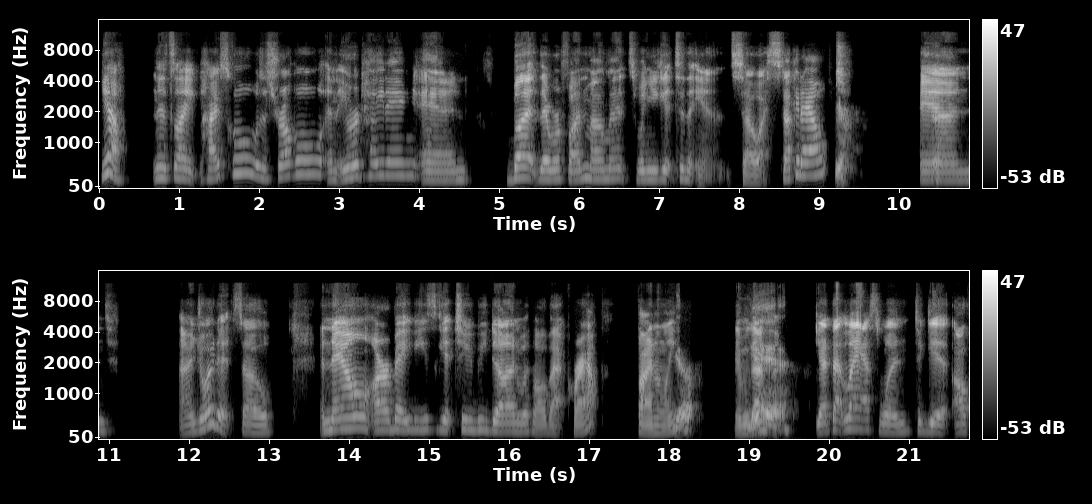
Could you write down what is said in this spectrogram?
yeah, it's like high school was a struggle and irritating and but there were fun moments when you get to the end. So I stuck it out. Yeah. And yeah. I enjoyed it. So and now our babies get to be done with all that crap finally. Yep. And we got yeah. got that last one to get off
